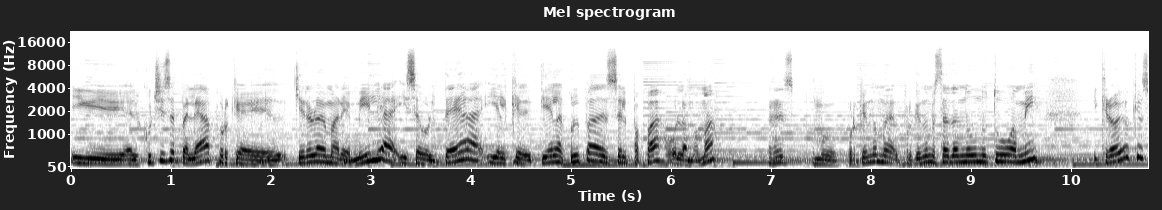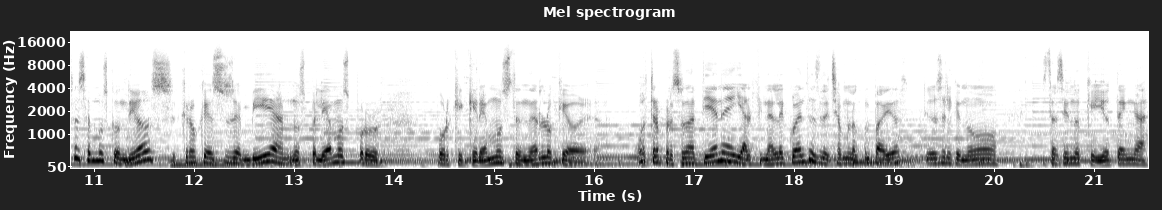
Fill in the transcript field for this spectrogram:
Y el Cuchi se pelea porque quiere lo de María Emilia y se voltea y el que tiene la culpa es el papá o la mamá. Es como, ¿por qué no me, por qué no me estás dando uno tú a mí? Y creo yo que eso hacemos con Dios, creo que eso es envidia, nos peleamos por, porque queremos tener lo que otra persona tiene y al final de cuentas le echamos la culpa a Dios. Dios es el que no está haciendo que yo tenga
